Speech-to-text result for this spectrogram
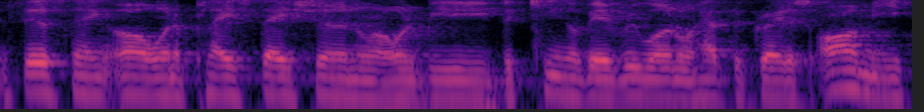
Instead of saying, "Oh, I want a PlayStation," or "I want to be the king of everyone," or have the greatest army,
